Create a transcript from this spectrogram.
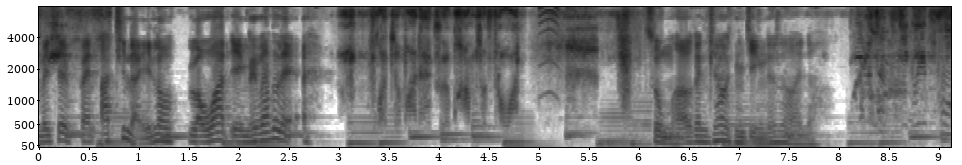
ไม่ใช่แฟนอาร์ตที่ไหนเราเราวาดเองทั้งนั้นแหละกว่าจะมาได้เกือบข้ามศตวรรษสุ่มหากันยากจริงๆนะนายนะจริงไม่พอ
